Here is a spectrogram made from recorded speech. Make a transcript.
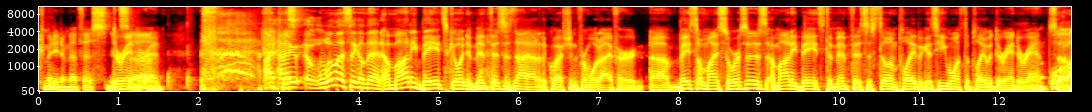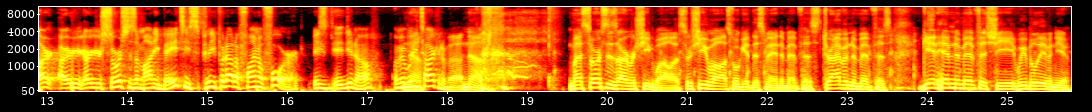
committing to Memphis, Duran uh, Duran. I, I, one last thing on that. Emoni Bates going to Memphis is not out of the question from what I've heard. Uh, based on my sources, Emoni Bates to Memphis is still in play because he wants to play with Duran Duran. So Well, are, are, are your sources Emoni Bates? He's, he put out a Final Four. He's you know. I mean, what are you talking about? no. My sources are Rasheed Wallace. Rasheed Wallace will get this man to Memphis. Drive him to Memphis. Get him to Memphis, Sheed. We believe in you.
